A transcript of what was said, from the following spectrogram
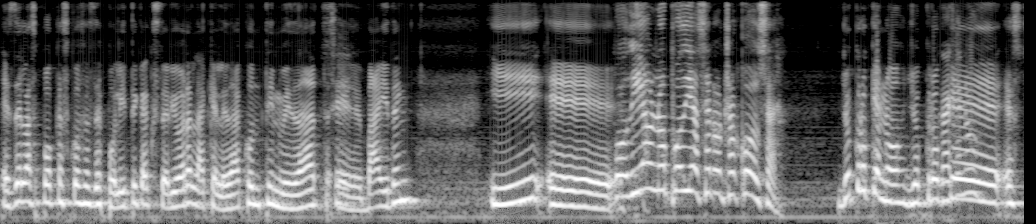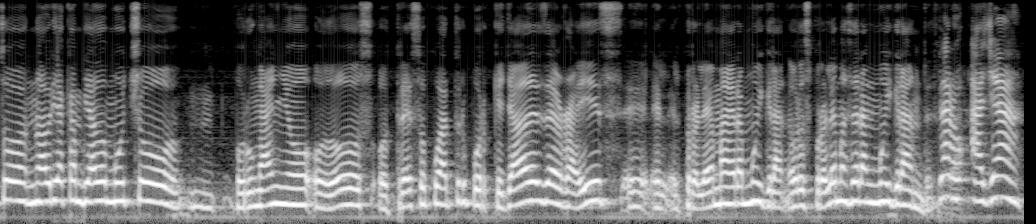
Es de las pocas cosas de política exterior a la que le da continuidad Sí. eh, Biden. Y eh, ¿Podía o no podía hacer otra cosa? yo creo que no, yo creo ¿Verdad que, esto no habría cambiado mucho mm, por un año o dos o tres o cuatro, porque ya desde raíz el, el problema era muy grande, o los problemas eran muy grandes. Claro, allá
